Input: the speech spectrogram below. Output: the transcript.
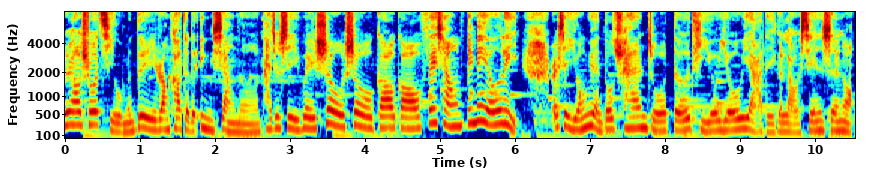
若要说起我们对 Ron Carter 的印象呢，他就是一位瘦瘦高高、非常彬彬有礼，而且永远都穿着得体又优雅的一个老先生哦。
